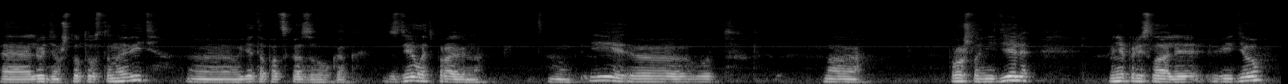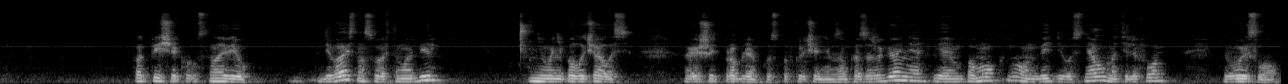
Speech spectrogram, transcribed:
э, людям что-то установить, э, где-то подсказывал, как сделать правильно. И э, вот на прошлой неделе мне прислали видео, подписчик установил девайс на свой автомобиль. У него не получалось решить проблемку с подключением замка зажигания. Я ему помог, ну, он видео снял на телефон и выслал.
